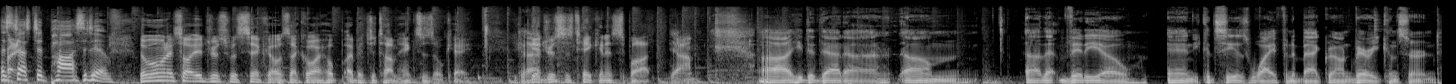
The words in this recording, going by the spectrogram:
has tested positive. The moment I saw Idris was sick, I was like, oh, I hope, I bet you Tom Hanks is okay. God. Idris is taking his spot. Yeah, uh, he did that. Uh, um, uh, that video, and you could see his wife in the background, very concerned.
